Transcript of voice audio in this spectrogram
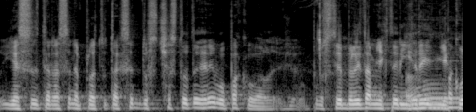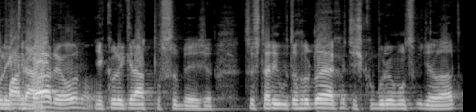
jestli teda se nepletu, tak se dost často ty hry opakovaly. Že? Prostě byly tam některé hry Tak několikrát, párkrát, jo, no. několikrát po sobě, že? což tady u tohohle jako těžko budou moc udělat.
